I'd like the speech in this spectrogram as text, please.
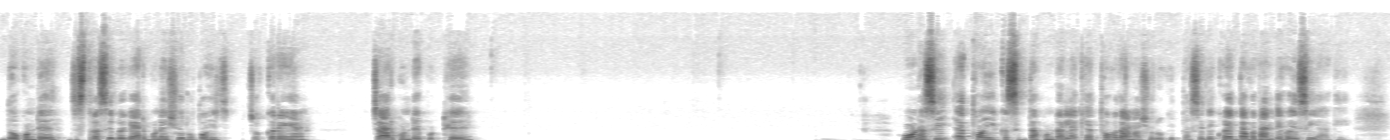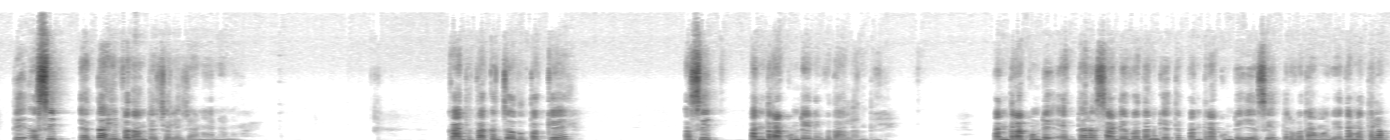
ਦੋ ਕੁੰਡੇ ਜਿਸ ਤਰ੍ਹਾਂ ਅਸੀਂ ਬਗੈਰ ਬੁਣੇ ਸ਼ੁਰੂ ਤੋਂ ਹੀ ਚੁੱਕ ਰਹੇ ਹਾਂ, ਚਾਰ ਕੁੰਡੇ ਪੁੱਠੇ। ਹੁਣ ਅਸੀਂ ਇੱਥੋਂ ਇੱਕ ਸਿੱਧਾ ਕੁੰਡਾ ਲੈ ਕੇ ਇੱਥੋਂ ਵਧਾਉਣਾ ਸ਼ੁਰੂ ਕੀਤਾ ਸੀ। ਦੇਖੋ ਇਦਾਂ ਵਧਾਉਂਦੇ ਹੋਏ ਸੀ ਆ ਗਏ ਤੇ ਅਸੀਂ ਇਦਾਂ ਹੀ ਵਧਾਉਂਦੇ ਚਲੇ ਜਾਣਾ ਇਹਨਾਂ ਨੂੰ। ਕਦ ਤੱਕ ਜਦੋਂ ਤੱਕ ਕਿ ਅਸੀਂ 15 ਕੁੰਡੇ ਨਹੀਂ ਵਧਾ ਲੈਂਦੇ। 15 ਕੁੰਡੇ ਇੱਧਰ ਸਾਡੇ ਵਧਣਗੇ ਤੇ 15 ਕੁੰਡੇ ਹੀ ਅਸੀਂ ਇੱਧਰ ਵਧਾਵਾਂਗੇ। ਇਹਦਾ ਮਤਲਬ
